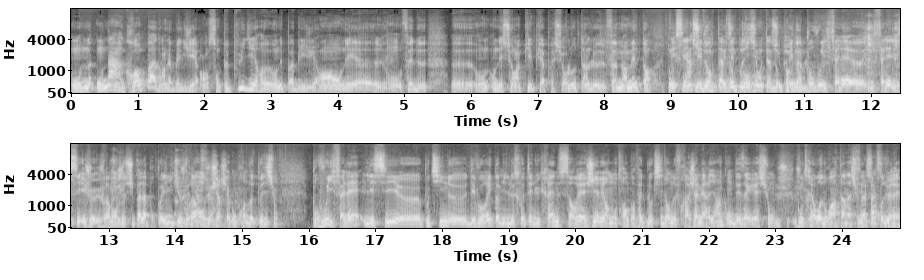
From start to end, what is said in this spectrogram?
on, on a un grand pas dans la belligérance. On peut plus dire euh, on n'est pas belligérant, on est, euh, on fait de, euh, on, on est sur un pied puis après sur l'autre, hein, le fameux en même temps. Donc c'est insupportable. Cette pour position vous- est donc- insupportable. Mais donc pour vous, il fallait, euh, il fallait laisser. Je, je- vraiment, je suis pas là pour polémiquer. Je, vraiment, je cherche à comprendre votre position. Pour vous, il fallait laisser Poutine dévorer comme il le souhaitait l'Ukraine, sans réagir et en montrant qu'en fait l'Occident ne fera jamais rien contre des agressions contraires au droit international se produiraient.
